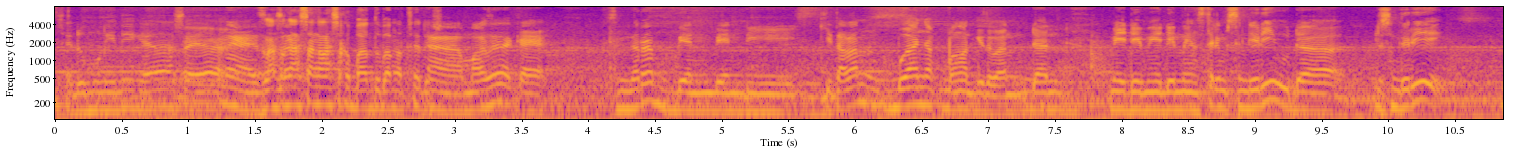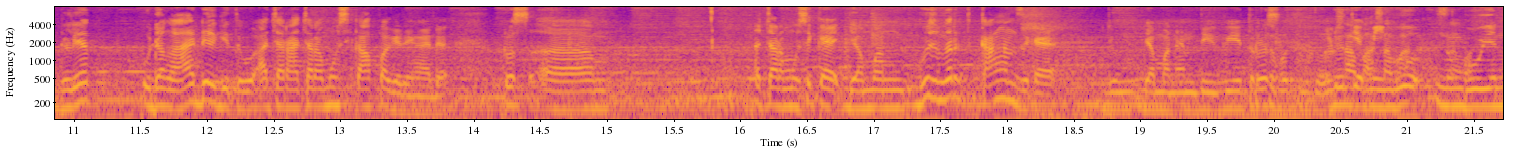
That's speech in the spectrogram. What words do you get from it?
saya Dumun ini kan saya Nah, ngerasa, ngerasa ngerasa kebantu banget serius. Nah, maksudnya kayak sebenarnya band-band di kita kan banyak banget gitu kan dan media-media mainstream sendiri udah lu sendiri lihat udah nggak ada gitu acara-acara musik apa gitu yang ada. Terus em, acara musik kayak zaman gue sebenarnya kangen sih kayak zaman MTV terus Betul, betul, betul. lu tiap Sama, minggu sama, sama. nungguin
